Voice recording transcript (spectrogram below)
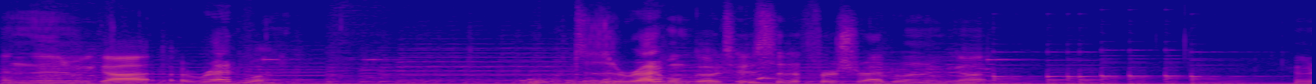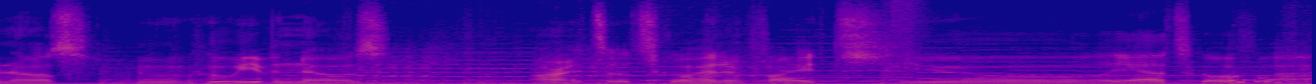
and then we got a red one. What does the red one go to? This is the first red one we got. Who knows? Who, who even knows? Alright, so let's go ahead and fight you. Yeah, let's go with, uh,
